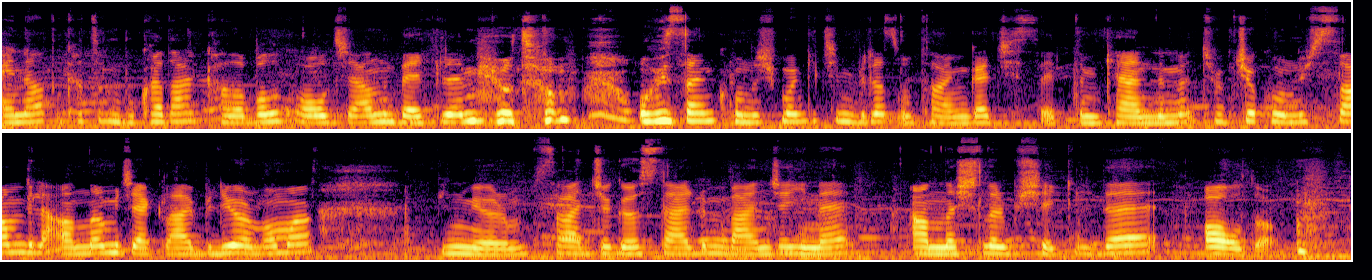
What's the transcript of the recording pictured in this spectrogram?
En alt katın bu kadar kalabalık olacağını beklemiyordum. o yüzden konuşmak için biraz utangaç hissettim kendimi. Türkçe konuşsam bile anlamayacaklar biliyorum ama bilmiyorum. Sadece gösterdim bence yine anlaşılır bir şekilde oldu.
